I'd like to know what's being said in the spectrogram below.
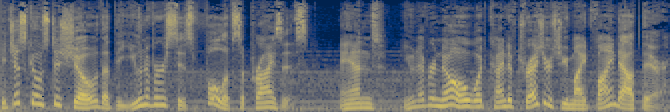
It just goes to show that the universe is full of surprises, and you never know what kind of treasures you might find out there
